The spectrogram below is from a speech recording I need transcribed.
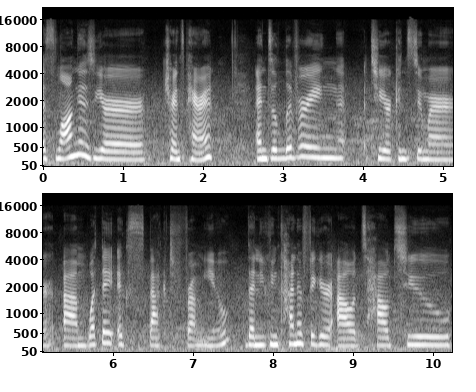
As long as you're transparent and delivering to your consumer um, what they expect from you, then you can kind of figure out how to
